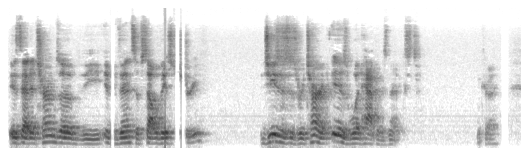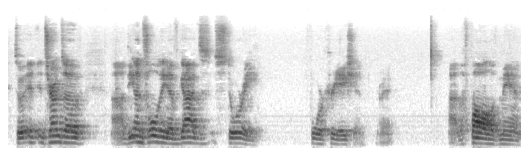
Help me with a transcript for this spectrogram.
is that in terms of the events of salvation history, Jesus' return is what happens next. Okay, so in, in terms of uh, the unfolding of God's story for creation, right? Uh, the fall of man,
